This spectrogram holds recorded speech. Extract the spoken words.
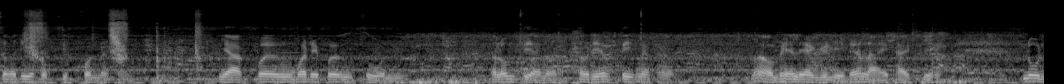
สวัสดี60คนนะครับ อยากเบิงบ่ได้เบิงศูนย์อารมณ์เสียเนาะสวัสดีน้องติ๊กนะครับมาเอาแม่แรงอยู่นี่ได้หลายค่ะเกีย รุ่น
